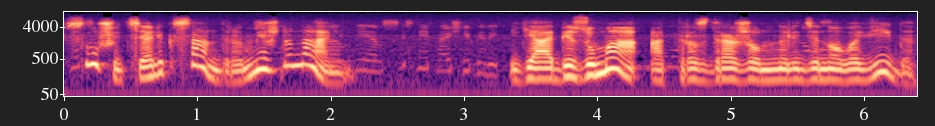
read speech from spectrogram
Слушайте, Александра, между нами... Я без ума от раздраженно-ледяного вида,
